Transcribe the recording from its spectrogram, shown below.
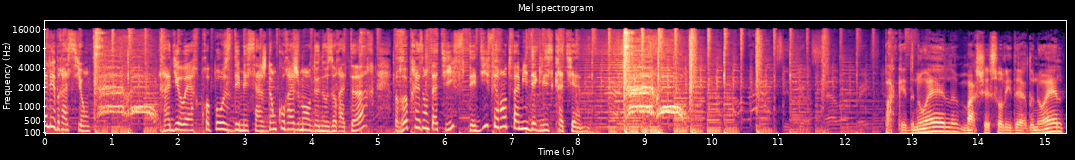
célébration. Radio Air propose des messages d'encouragement de nos orateurs, représentatifs des différentes familles d'églises chrétiennes. Parquet de Noël, marché solidaire de Noël,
